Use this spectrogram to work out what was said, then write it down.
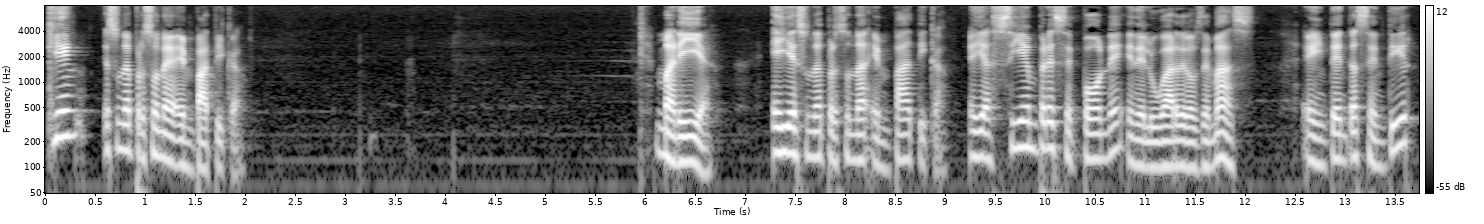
¿Quién es una persona empática? María. Ella es una persona empática. Ella siempre se pone en el lugar de los demás e intenta sentir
